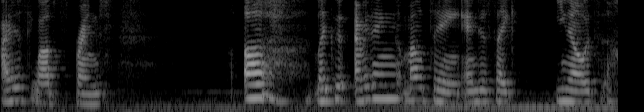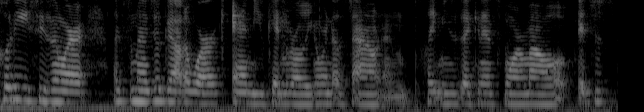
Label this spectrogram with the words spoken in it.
I just love spring. Just, oh, like everything melting and just like you know, it's hoodie season where like sometimes you'll get out of work and you can roll your windows down and play music and it's warm out. It's just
